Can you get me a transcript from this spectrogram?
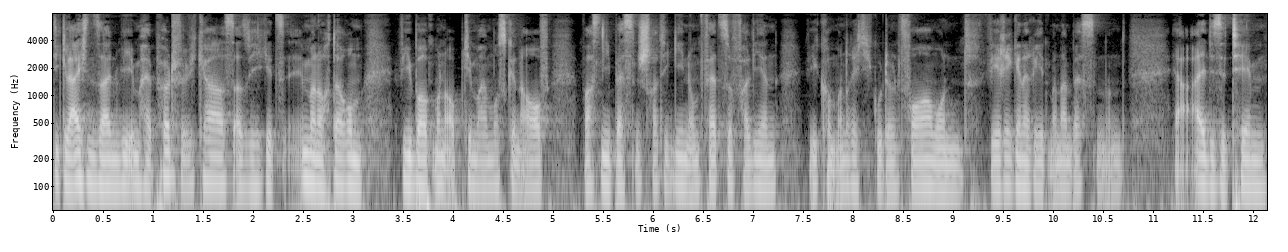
die gleichen sein wie im Hypertrophy Cast. Also hier geht es immer noch darum, wie baut man optimal Muskeln auf, was sind die besten Strategien, um Fett zu verlieren, wie kommt man richtig gut in Form und wie regeneriert man am besten und ja, all diese Themen,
